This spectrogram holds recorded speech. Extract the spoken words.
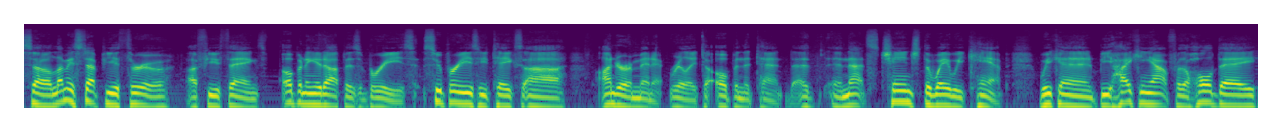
So let me step you through a few things. Opening it up is a breeze. Super easy, takes uh, under a minute really to open the tent. And that's changed the way we camp. We can be hiking out for the whole day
